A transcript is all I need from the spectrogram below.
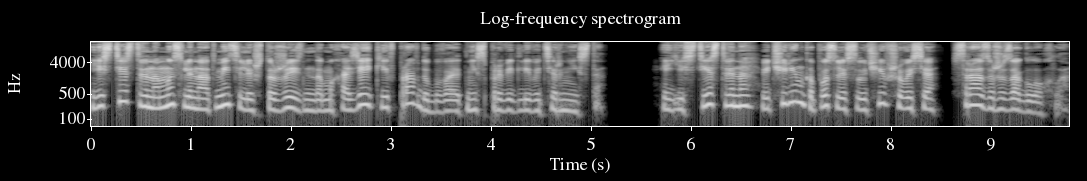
Естественно, мысленно отметили, что жизнь домохозяйки и вправду бывает несправедливо терниста. И, естественно, вечеринка после случившегося сразу же заглохла.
